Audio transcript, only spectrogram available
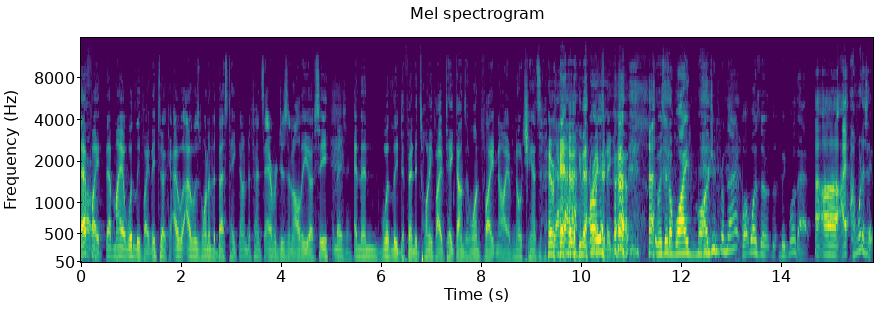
That fight, that Maia Woodley fight, they took. I, I was one of the best takedown defense averages in all the UFC. Amazing. And then Woodley defended 25 takedowns in one fight. Now I have no chance of ever having that Oh, record yeah. again. was it a wide margin from that? What was the, the before that? Uh, I, I want to say,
